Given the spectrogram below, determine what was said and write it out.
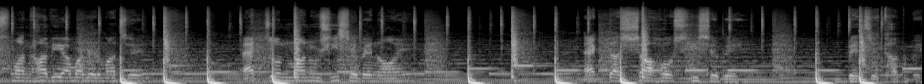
ওসমান হাদি আমাদের মাঝে একজন মানুষ হিসেবে নয় একটা সাহস হিসেবে বেঁচে থাকবে।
